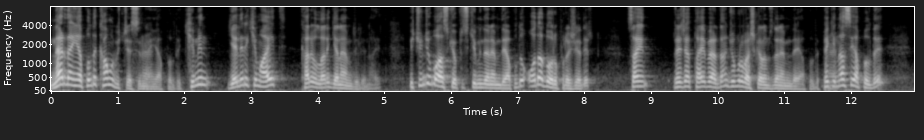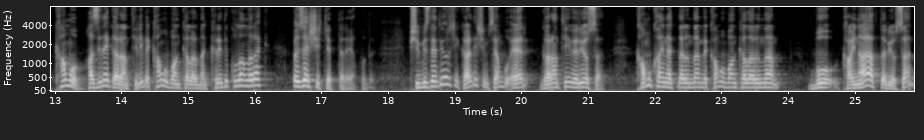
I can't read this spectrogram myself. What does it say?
Nereden yapıldı? Kamu bütçesinden yapıldı. Kimin geliri kime ait? Karayolları Genel Müdürlüğü'ne ait. Üçüncü Boğaz Köprüsü kimin döneminde yapıldı? O da doğru projedir. Sayın Recep Tayyip Erdoğan Cumhurbaşkanımız döneminde yapıldı. Peki nasıl yapıldı? Kamu, hazine garantili ve kamu bankalarından kredi kullanılarak özel şirketlere yapıldı. Şimdi biz de diyoruz ki kardeşim sen bu eğer garantiyi veriyorsan, kamu kaynaklarından ve kamu bankalarından bu kaynağı aktarıyorsan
